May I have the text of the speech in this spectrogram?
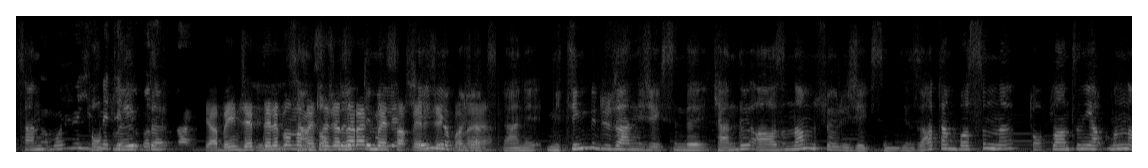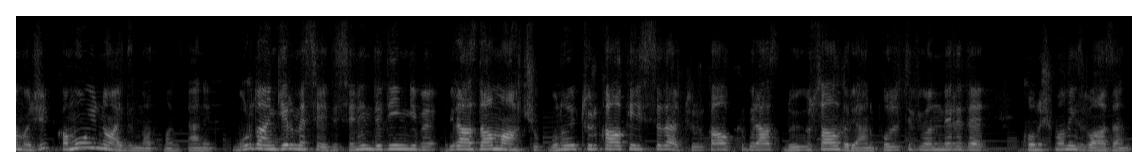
Sen Kamuoyuna hizmet Toplayıp da-. Ya benim cep Ee, telefonuma sen mesaj atarak mı hesap şey verecek bana ya? Yani miting mi düzenleyeceksin de kendi ağzından mı söyleyeceksin diye. Zaten basınla toplantını yapmanın amacı kamuoyunu aydınlatmak. Yani buradan girmeseydi senin dediğin gibi biraz daha mahcup. Bunu Türk halkı hisseder. Türk halkı biraz duygusaldır. Yani pozitif yönleri de konuşmalıyız bazen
